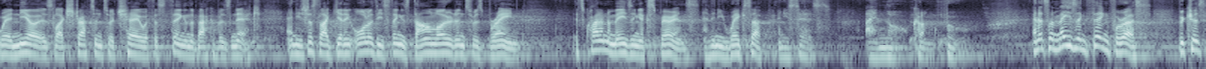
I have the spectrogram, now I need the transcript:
where Neo is like strapped into a chair with this thing in the back of his neck, and he's just like getting all of these things downloaded into his brain. It's quite an amazing experience. And then he wakes up and he says, I know Kung Fu. And it's an amazing thing for us because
